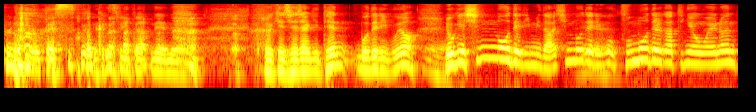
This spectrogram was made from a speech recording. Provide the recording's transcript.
물론 아, 못했습니다. 그렇습니까? 네네. 그렇게 제작이 된 모델이고요. 요게 신모델입니다. 신모델이고 예. 구모델 같은 경우에는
